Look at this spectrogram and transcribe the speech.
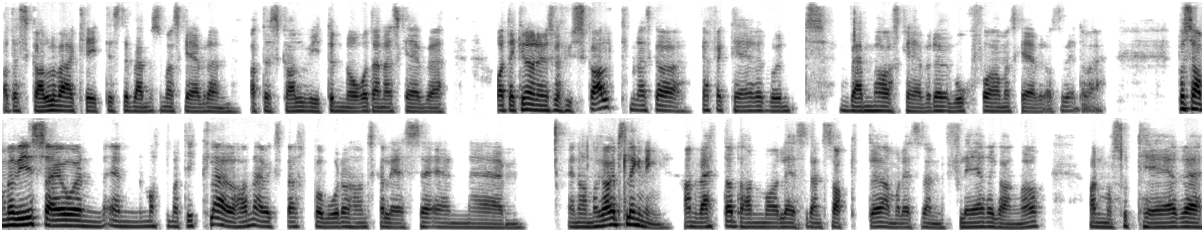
At jeg skal være kritisk til hvem som har skrevet den. At jeg skal vite når den er skrevet og at jeg ikke nødvendigvis skal huske alt, men jeg skal reflektere rundt hvem har skrevet det, hvorfor har man skrevet det osv. På samme vis er jo en, en matematikklærer han er jo ekspert på hvordan han skal lese en, eh, en andregradsligning. Han vet at han må lese den sakte, han må lese den flere ganger. Han må sortere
